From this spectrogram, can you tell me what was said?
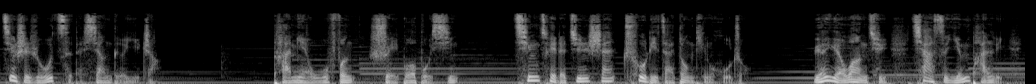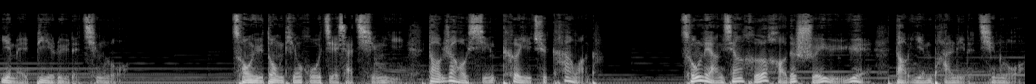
竟是如此的相得益彰。潭面无风，水波不兴，青翠的君山矗立在洞庭湖中。远远望去，恰似银盘里一枚碧绿的青螺。从与洞庭湖结下情谊，到绕行特意去看望他；从两相和好的水与月，到银盘里的青螺，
